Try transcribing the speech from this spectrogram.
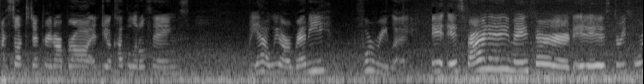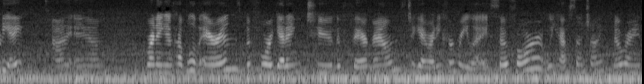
I still have to decorate our bra and do a couple little things. But yeah, we are ready for relay. It is Friday, May 3rd. It is 3:48. I am running a couple of errands before getting to the fairgrounds to get ready for relay. So far, we have sunshine, no rain,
